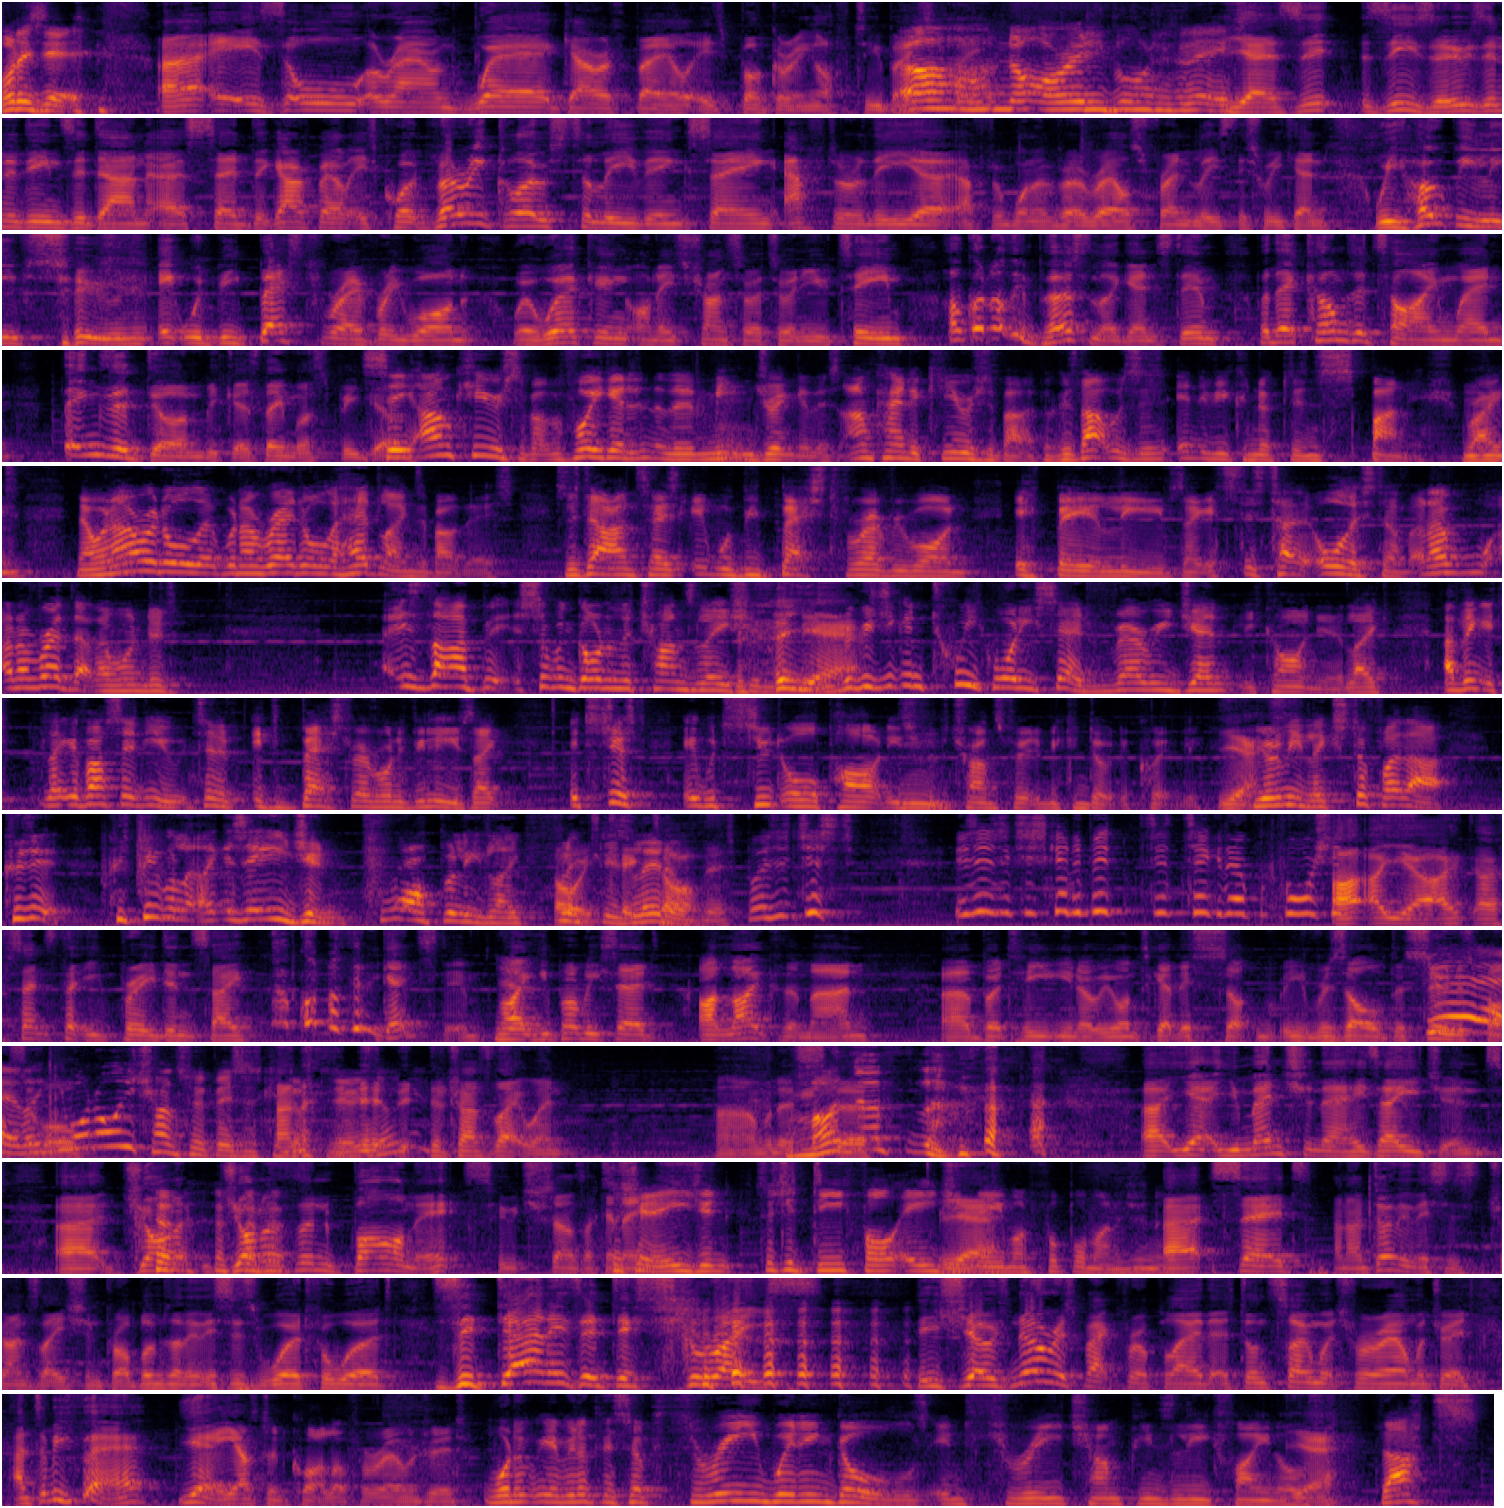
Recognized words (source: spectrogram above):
what is it? Uh, it is all around where Gareth Bale is buggering off to, basically. Oh, I'm not already bored of this. Yeah, Z- Zizou, Zinedine Zidane, uh, said that Gareth Bale is quote very close to leaving, saying after the uh, after one of uh, Real's friendlies this weekend, we hope he leaves soon. It would be best for everyone. We're working on his transfer to a new team. I've got nothing personal against him, but there comes a time when things are done because they must be done. See, I'm curious about before you get into the meat and drink of this. I'm kind of curious about it because that was an interview conducted in Spanish, right? Mm. Now, when I read all the, when I read all the headlines about this, Zidane says it would be best for everyone if Bale leaves. Like it's, it's t- all this stuff, and I and I read that and I wondered. Is that a bit something gone in the translation? maybe? Yeah. Because you can tweak what he said very gently, can't you? Like I think it's like if I said to you instead of it's best for everyone if he leaves, like it's just it would suit all parties for mm. the transfer to be conducted quickly. Yes. You know what I mean? Like stuff like that. Because it because people like his agent properly like Oh, flicked he's his lid off. over this. But is it just is it just getting a bit taken out of proportion? Uh, uh, yeah, I, I've sensed that he probably didn't say, I've got nothing against him. Like, he probably said, I like the man, uh, but he, you know, we want to get this resolved as soon yeah, as possible. like you want all your transfer business and conducted, don't the, you? the translator went, uh, I'm going to Mother- Uh, yeah, you mentioned there his agent, uh, Jon- Jonathan Barnett, which sounds like a such an agent, such a default agent Yeah. name on Football Manager? Uh, said, and I don't think this is translation problems. I think this is word for word. Zidane is a disgrace. he shows no respect for a player that has done so much for Real Madrid. And to be fair, yeah, he has done quite a lot for Real Madrid. What did we, we looked this up? Three winning goals in three Champions League finals. Yeah. That's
